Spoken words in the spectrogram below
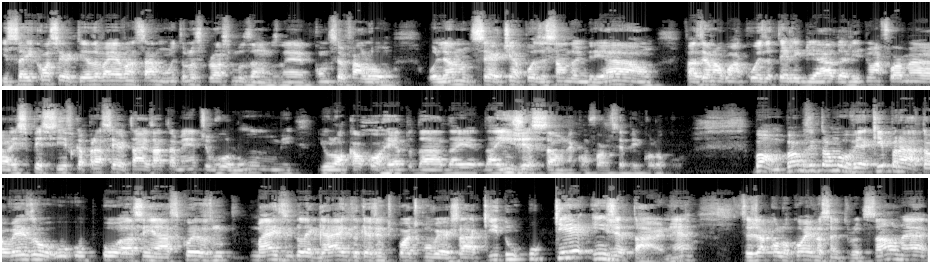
isso aí com certeza vai avançar muito nos próximos anos, né? Como você falou, olhando certinho a posição do embrião, fazendo alguma coisa teleguiado ali de uma forma específica para acertar exatamente o volume e o local correto da, da, da, injeção, né? Conforme você bem colocou. Bom, vamos então mover aqui para talvez o, o, o, assim, as coisas mais legais do que a gente pode conversar aqui do o que injetar, né? Você já colocou aí na sua introdução, né?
